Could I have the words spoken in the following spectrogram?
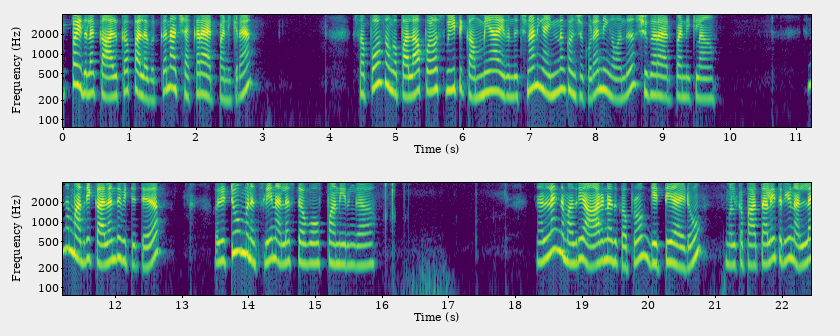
இப்போ இதில் கால் கப் அளவுக்கு நான் சர்க்கரை ஆட் பண்ணிக்கிறேன். சப்போஸ் உங்கள் பலாப்பழம் ஸ்வீட்டு கம்மியாக இருந்துச்சுன்னா நீங்கள் இன்னும் கொஞ்சம் கூட நீங்கள் வந்து சுகர் ஆட் பண்ணிக்கலாம். இந்த மாதிரி கலந்து விட்டுட்டு ஒரு டூ மினிட்ஸ்லேயே நல்லா ஸ்டவ் ஆஃப் பண்ணிடுங்க நல்லா இந்த மாதிரி ஆறுனதுக்கப்புறம் கெட்டியாயிடும். உங்களுக்கு பார்த்தாலே தெரியும் நல்லா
